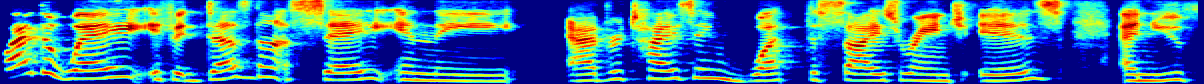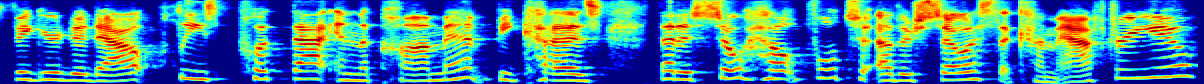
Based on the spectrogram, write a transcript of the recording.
by the way, if it does not say in the advertising what the size range is and you figured it out, please put that in the comment because that is so helpful to other sewists that come after you.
